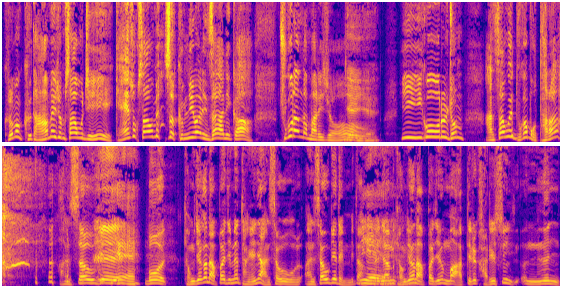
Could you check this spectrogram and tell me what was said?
그러면 그 다음에 좀 싸우지. 계속 싸우면서 금리만 인상하니까 죽어난단 말이죠. 예, 예. 이 이거를 좀 안 싸우게 누가 못 하나? 안 싸우게 예. 뭐 경제가 나빠지면 당연히 안 싸우 안 싸우게 됩니다. 예. 왜냐하면 경제가 나빠지면 뭐 앞뒤를 가릴 수 있는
